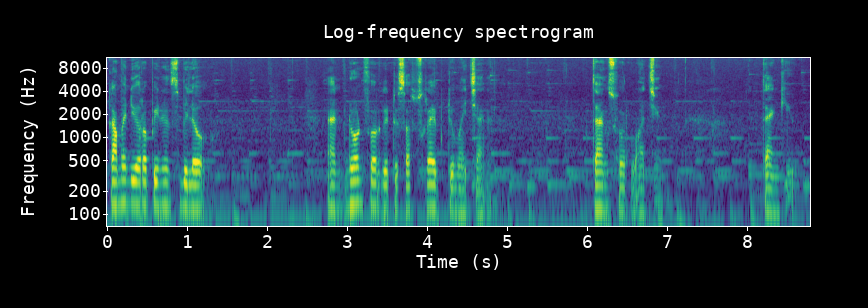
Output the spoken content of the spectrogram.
comment your opinions below and don't forget to subscribe to my channel. Thanks for watching. Thank you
